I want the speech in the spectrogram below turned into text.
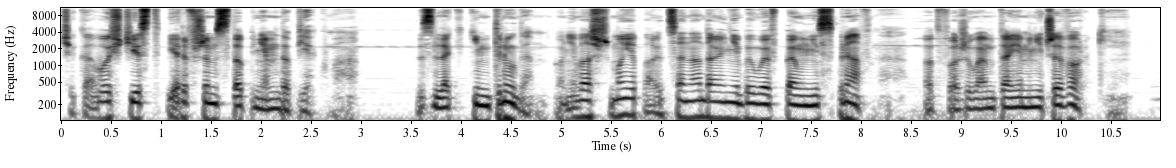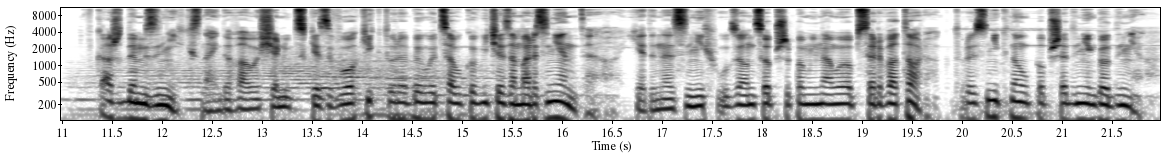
ciekawość jest pierwszym stopniem do piekła. Z lekkim trudem, ponieważ moje palce nadal nie były w pełni sprawne, otworzyłem tajemnicze worki. W każdym z nich znajdowały się ludzkie zwłoki, które były całkowicie zamarznięte, a jedne z nich łudząco przypominały obserwatora, który zniknął poprzedniego dnia.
